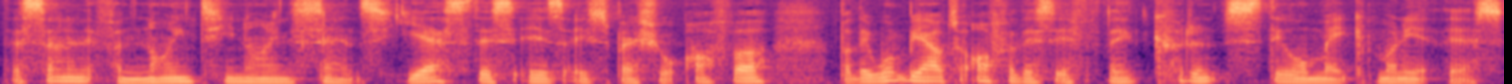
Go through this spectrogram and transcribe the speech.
They're selling it for 99 cents. Yes, this is a special offer, but they wouldn't be able to offer this if they couldn't still make money at this.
